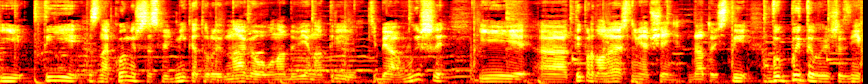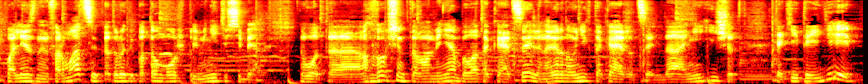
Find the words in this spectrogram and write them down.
и ты знакомишься с людьми, которые на голову, на две, на три тебя выше, и э, ты продолжаешь с ними общение, да, то есть ты выпытываешь из них полезную информацию, которую ты потом можешь применить у себя. Вот, а, в общем-то, у меня была такая цель, и, наверное, у них такая же цель, да, они ищут какие-то идеи,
